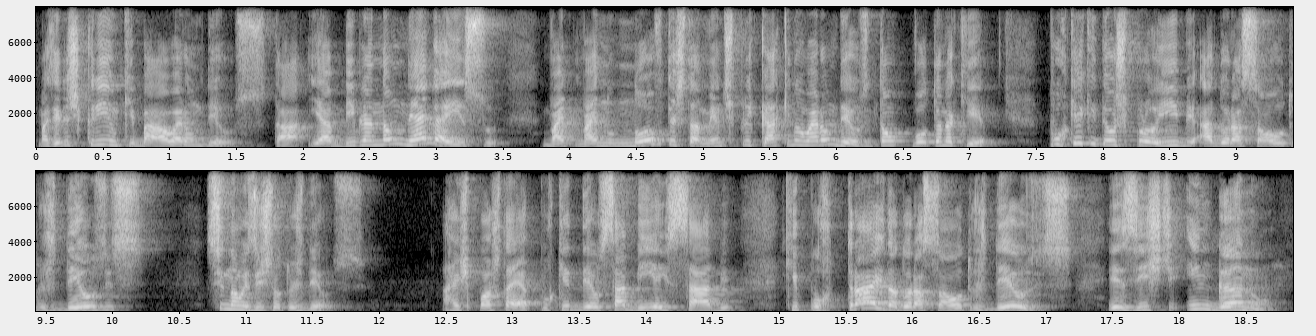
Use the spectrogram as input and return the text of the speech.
Mas eles criam que Baal era um deus, tá? E a Bíblia não nega isso. Vai, vai no Novo Testamento explicar que não era um deus. Então, voltando aqui. Por que, que Deus proíbe a adoração a outros deuses se não existem outros deuses? A resposta é porque Deus sabia e sabe que por trás da adoração a outros deuses existe engano.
